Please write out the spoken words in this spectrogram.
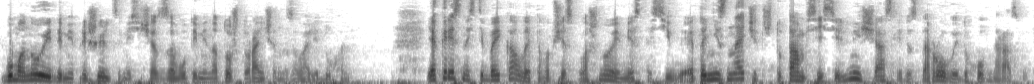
Гуманоидами, пришельцами сейчас зовут именно то, что раньше называли духами. И окрестности Байкала это вообще сплошное место силы. Это не значит, что там все сильны, счастливы, здоровы и духовно развиты.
